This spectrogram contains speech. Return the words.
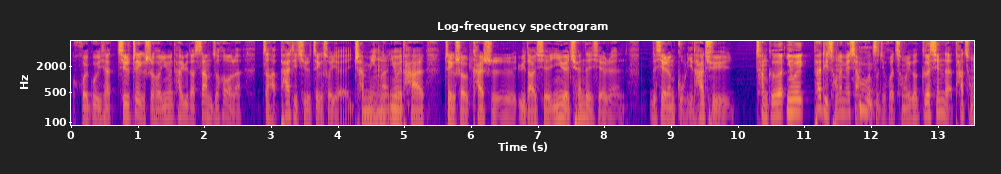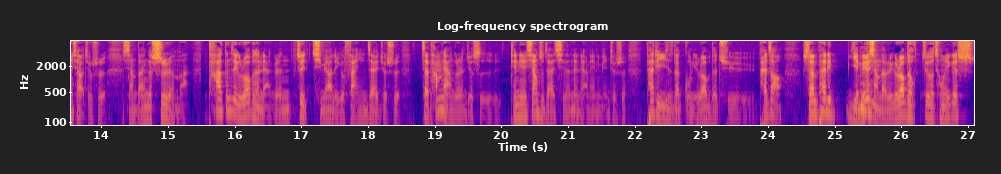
回顾一下，其实这个时候，因为他遇到 Sam 之后呢，正好 Patty 其实这个时候也成名了，因为他这个时候开始遇到一些音乐圈的一些人，那些人鼓励他去唱歌，因为 Patty 从来没想过自己会成为一个歌星的，他从小就是想当一个诗人嘛。他跟这个 Robert 两个人最奇妙的一个反应在于，就是在他们两个人就是天天相处在一起的那两年里面，就是 Patty 一直在鼓励 Robert 去拍照。虽然 Patty 也没有想到这个 Robert 最后成为一个职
